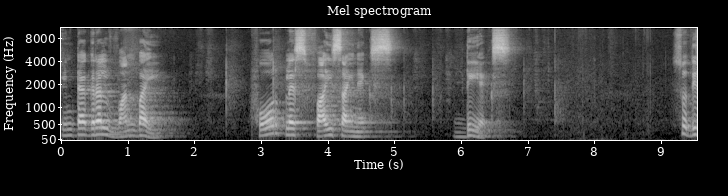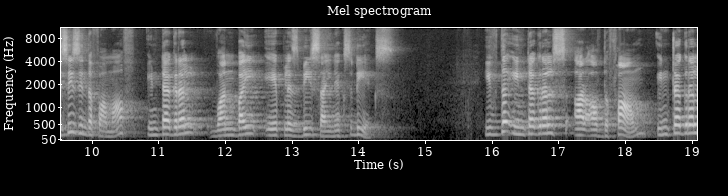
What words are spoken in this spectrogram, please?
integral 1 by 4 plus 5 sin x dx. So, this is in the form of integral 1 by a plus b sin x dx. If the integrals are of the form integral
